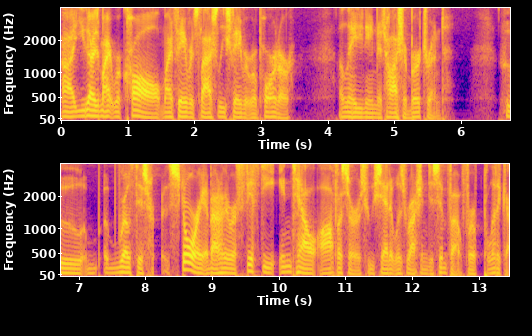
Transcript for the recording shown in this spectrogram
uh, you guys might recall my favorite slash least favorite reporter, a lady named Natasha Bertrand, who wrote this story about how there were 50 intel officers who said it was Russian disinfo for Politico.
